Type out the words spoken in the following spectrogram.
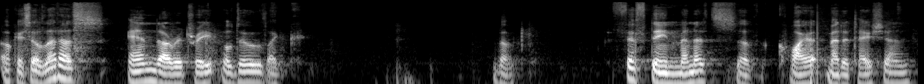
Okay, so let us end our retreat. We'll do like about 15 minutes of quiet meditation.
